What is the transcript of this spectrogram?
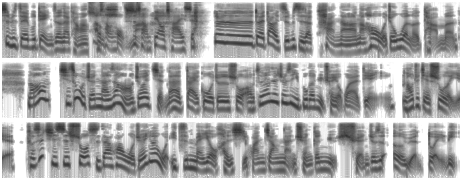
是不是这部电影真的在台湾很红？市场调查一下，对对对对对，到底值不值得看啊？然后我就问了他们，然后其实我觉得男生好像就会简单的带过，就是说，哦，这这就是一部跟女权有关的电影，然后就结束了耶。可是其实说实在话，我觉得因为我一直没有很喜欢将男权跟女权就是二元对立。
